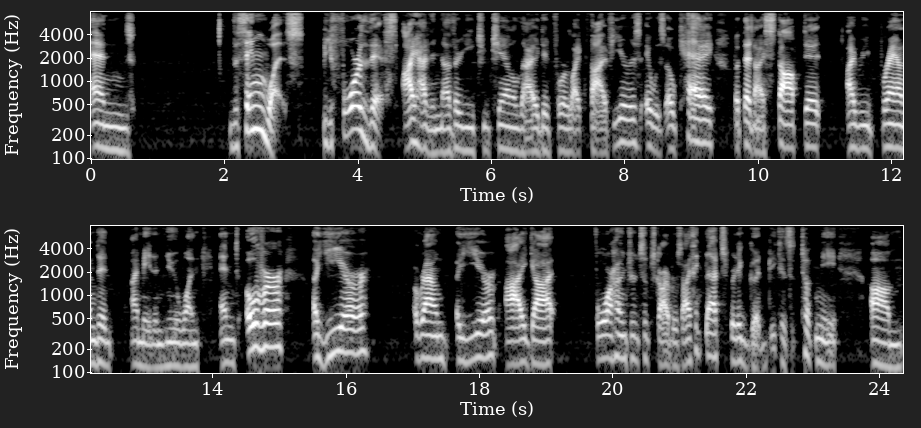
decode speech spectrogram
and the thing was, before this, I had another YouTube channel that I did for like five years. It was okay, but then I stopped it. I rebranded, I made a new one, and over a year, around a year, I got 400 subscribers. I think that's pretty good because it took me um,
